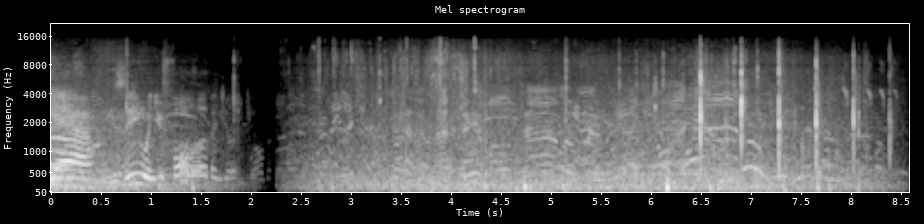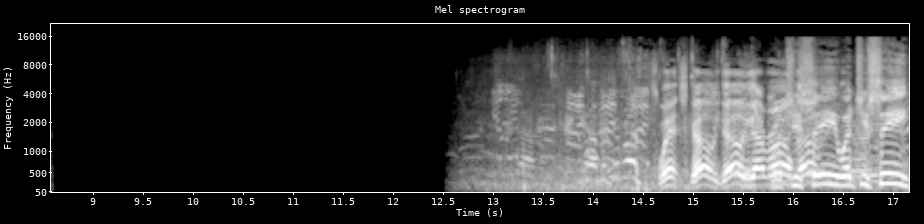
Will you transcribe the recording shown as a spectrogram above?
Yeah. You see, when you fall up Switch, go, go. You got room. What you go. see? What you see?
